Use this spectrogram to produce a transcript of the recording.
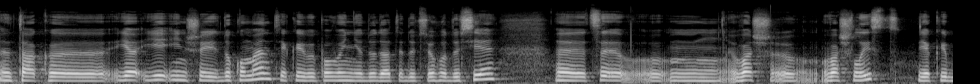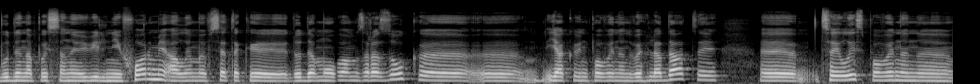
Е, Так, е, є інший документ, який ви повинні додати до цього досьє. Е, Це ваш, е, ваш лист, який буде написаний у вільній формі, але ми все-таки додамо вам зразок, е, е, як він повинен виглядати. Е, Цей лист повинен е,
